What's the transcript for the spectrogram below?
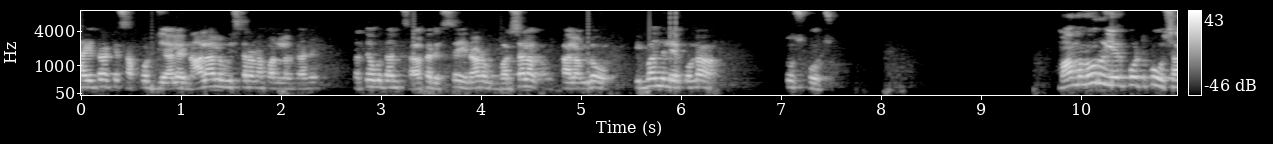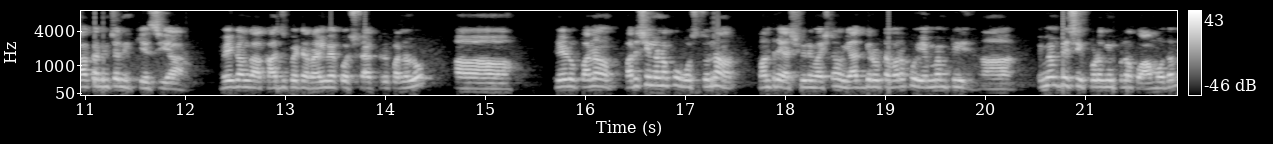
హైడ్రాకి సపోర్ట్ చేయాలి. నాలాలు విస్తరణ పనులకు కానీ ప్రతి ఒక్క దానికి సహకరిస్తే ఈనాడు వర్షాల కాలంలో ఇబ్బంది లేకుండా చూసుకోవచ్చు. మామనూరు ఎయిర్పోర్ట్కు సహకరించని కేసీఆర్ వేగంగా కాజిపేట రైల్వే కోచ్ ఫ్యాక్టరీ పనులు నేడు పన పరిశీలనకు వస్తున్న మంత్రి అశ్విని వైష్ణవ్ యాదగిరిగుట్ట వరకు ఎంఎంటీ ఎంఎంటీసీ పొడిగింపునకు ఆమోదం.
